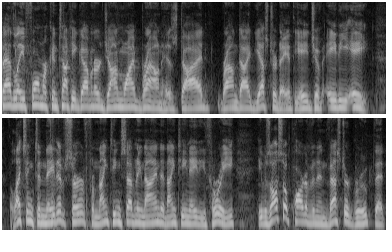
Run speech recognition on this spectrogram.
Sadly, former Kentucky Governor John Y. Brown has died. Brown died yesterday at the age of 88. The Lexington native served from 1979 to 1983. He was also part of an investor group that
